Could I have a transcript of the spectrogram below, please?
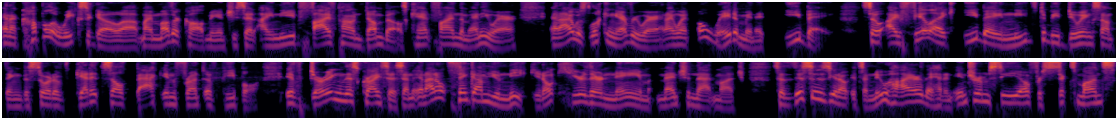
And a couple of weeks ago, uh, my mother called me and she said, "I need five pound dumbbells. Can't find them anywhere." And I was looking everywhere, and I went, "Oh, wait a minute, eBay." So I feel like eBay needs to be doing something to sort of get itself back in front of people. If during this crisis, and, and I don't think I'm unique unique. You don't hear their name mentioned that much. So this is, you know, it's a new hire. They had an interim CEO for six months.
